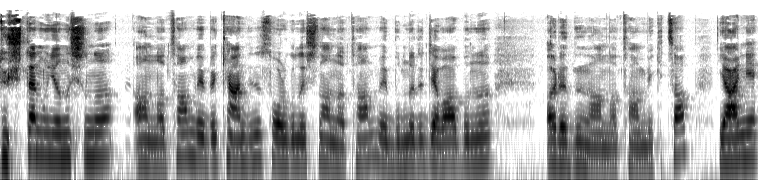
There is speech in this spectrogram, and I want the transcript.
düşten uyanışını anlatan ve kendini sorgulaşını anlatan ve bunları cevabını aradığını anlatan bir kitap. Yani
